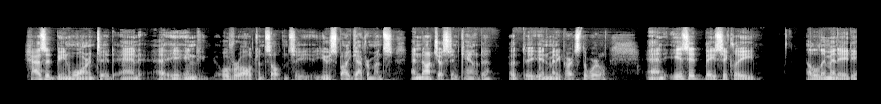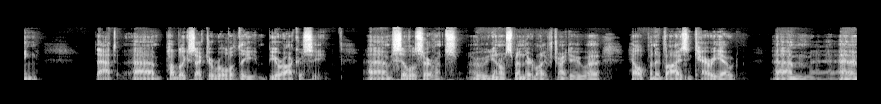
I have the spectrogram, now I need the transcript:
has it been warranted, and uh, in overall consultancy use by governments, and not just in Canada, but in many parts of the world, and is it basically eliminating that uh, public sector role of the bureaucracy, uh, civil servants who you know spend their life trying to uh, help and advise and carry out um, uh,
